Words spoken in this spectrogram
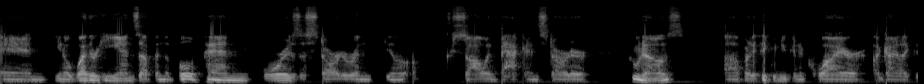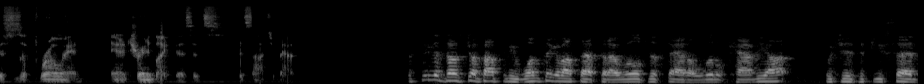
And you know whether he ends up in the bullpen or as a starter and you know a solid back end starter, who knows? Uh, but I think when you can acquire a guy like this as a throw in, in a trade like this, it's it's not too bad. The thing that does jump out to me, one thing about that that I will just add a little caveat, which is if you said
